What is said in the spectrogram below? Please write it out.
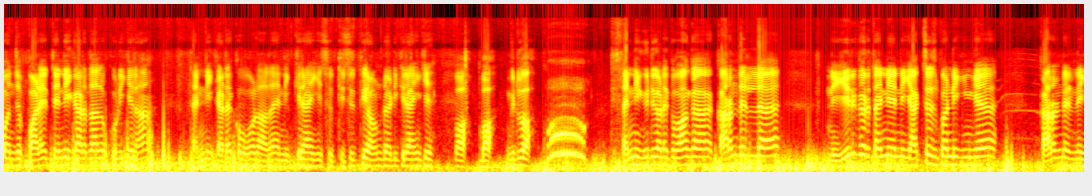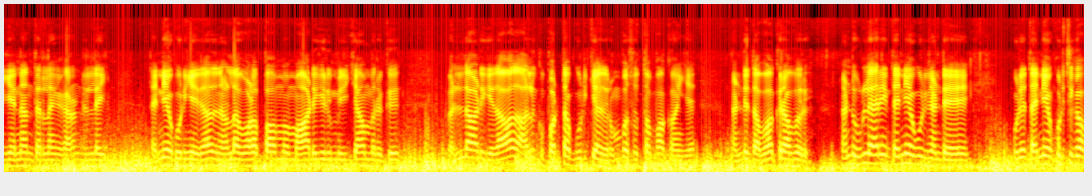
கொஞ்சம் பழைய தண்ணி கிடந்தாலும் குடிக்கலாம். தண்ணி கிடக்க போகலாதான் நிற்கிறாங்க சுற்றி சுற்றி ரவுண்டு அடிக்கிறாங்க. வா வா இங்கிட்டு வா. தண்ணி இங்கிட்டு கிடக்கு. வாங்க கரண்ட் இல்லை. நீ இருக்கிற தண்ணி இன்றைக்கி அக்சஸ் பண்ணிக்கிங்க. கரண்ட் இன்றைக்கி என்னன்னு தெரிலங்க கரண்ட் இல்லை. தண்ணியை குடிங்க. ஏதாவது நல்லா உழப்பாமல் மாடு கீடு மிதிக்காமல் இருக்குது வெள்ளாடுக்கு ஏதாவது அழுக்கு பட்டா குடிக்காது. ரொம்ப சுத்தம் பார்க்குவாங்க நண்டு தவாக்குறா பாரு நண்டு உள்ளே இறங்கி தண்ணியை குடி நண்டு. குடிய தண்ணியை குடிச்சிக்கா.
